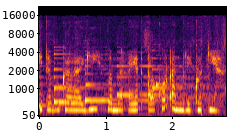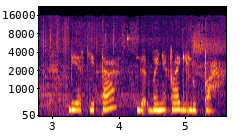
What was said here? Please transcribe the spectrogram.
kita buka lagi lembar ayat Al-Quran berikutnya, biar kita gak banyak lagi lupa.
